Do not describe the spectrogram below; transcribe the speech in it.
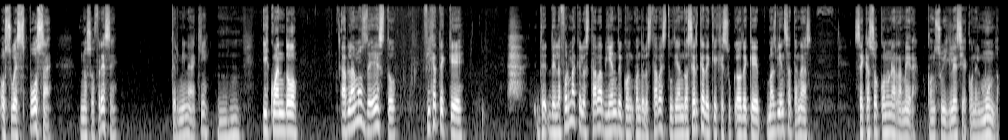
o su esposa nos ofrece termina aquí. Y cuando hablamos de esto, fíjate que de, de la forma que lo estaba viendo y con- cuando lo estaba estudiando acerca de que Jesús, o de que más bien Satanás se casó con una ramera, con su iglesia, con el mundo.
